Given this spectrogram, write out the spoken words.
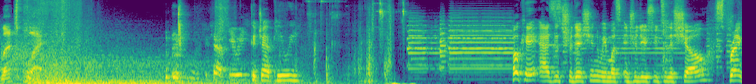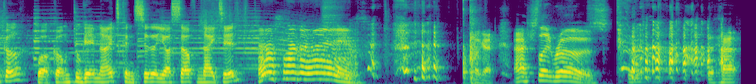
Let's play. Good job, Kiwi. Good job, Kiwi. Okay, as is tradition, we must introduce you to the show. Sprankle, welcome to Game Knight. Consider yourself knighted. Ashley the Rose! Okay. Ashley Rose. the hat.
